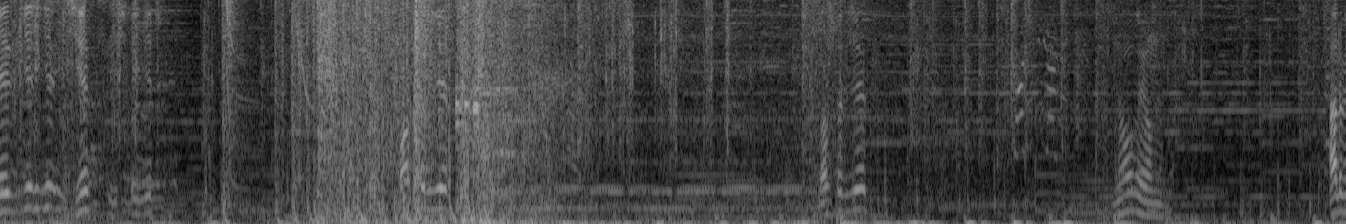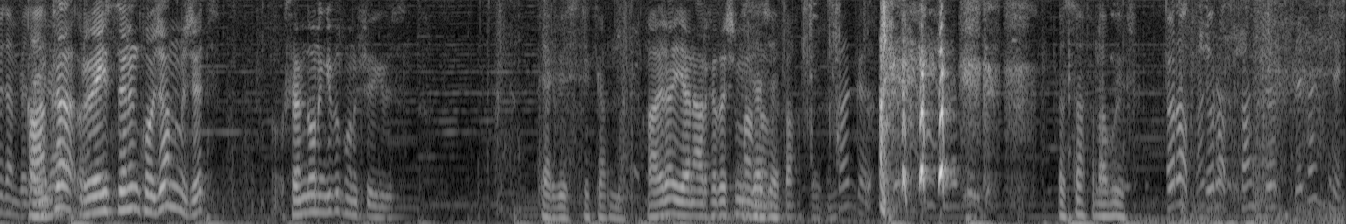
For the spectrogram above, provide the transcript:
Rez gir gir jet işte gir. Bastır jet. Bastır jet. Ne oluyor mu? Harbiden böyle. Kanka reis senin kocan mı Jet? Sen de onun gibi konuşuyor gibisin. Terbiyesizlik yapma. Hayır hayır yani arkadaşım Güzelce anladım. bak. Kanka Estağfurullah buyur. Kör at kör at kanka. neden direkt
